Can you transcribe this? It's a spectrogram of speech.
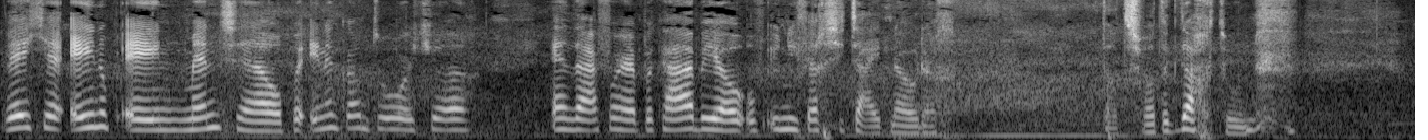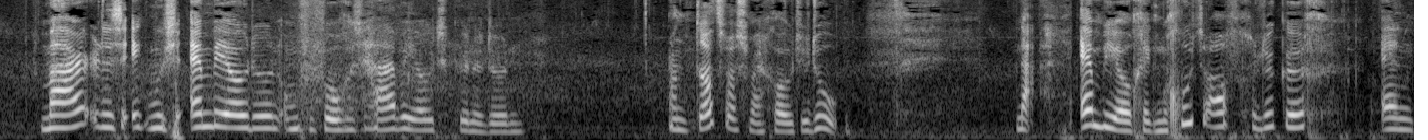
weet je, één op één mensen helpen in een kantoortje. En daarvoor heb ik HBO of universiteit nodig. Dat is wat ik dacht toen. Maar, dus ik moest MBO doen om vervolgens HBO te kunnen doen. Want dat was mijn grote doel. Nou, MBO ging me goed af, gelukkig. En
